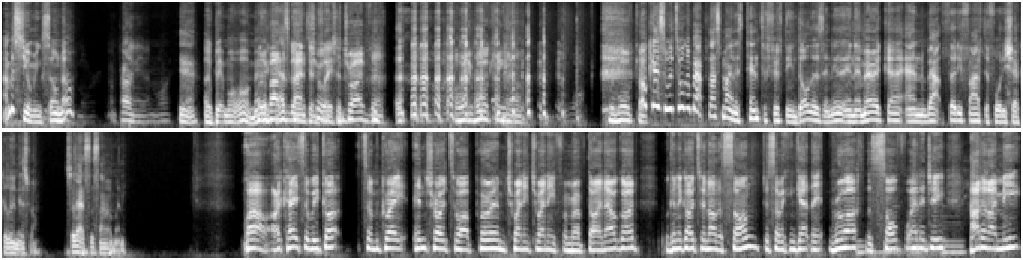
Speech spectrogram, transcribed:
I'm assuming so, no? Probably even more. Yeah. A bit more. Oh, What America about has the gone into petrol to inflation. drive there? or are you walking now? You're walking. Okay, so we're talking about plus minus 10 to $15 in, in America and about 35 to 40 shekel in Israel. So that's the sum of money. Wow. Okay, so we got some great intro to our Purim 2020 from Rav Dayan Elgrod. We're going to go to another song just so we can get the ruach, the soulful energy. How did I meet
